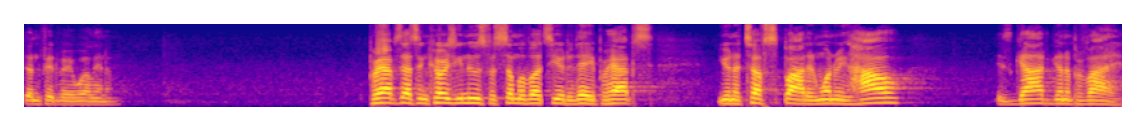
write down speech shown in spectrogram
doesn't fit very well in them. Perhaps that's encouraging news for some of us here today. Perhaps you're in a tough spot and wondering how is God going to provide?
